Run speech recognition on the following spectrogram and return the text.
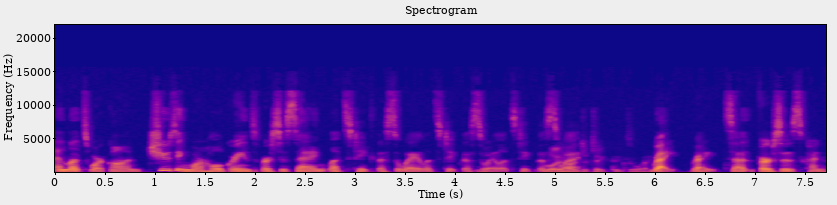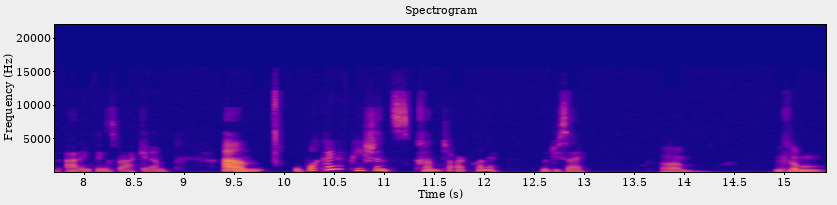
And let's work on choosing more whole grains versus saying, let's take this away, let's take this away, let's take this really away. hard to take things away. Right, right. So versus kind of adding things back in. Um, what kind of patients come to our clinic, would you say? Um, they come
